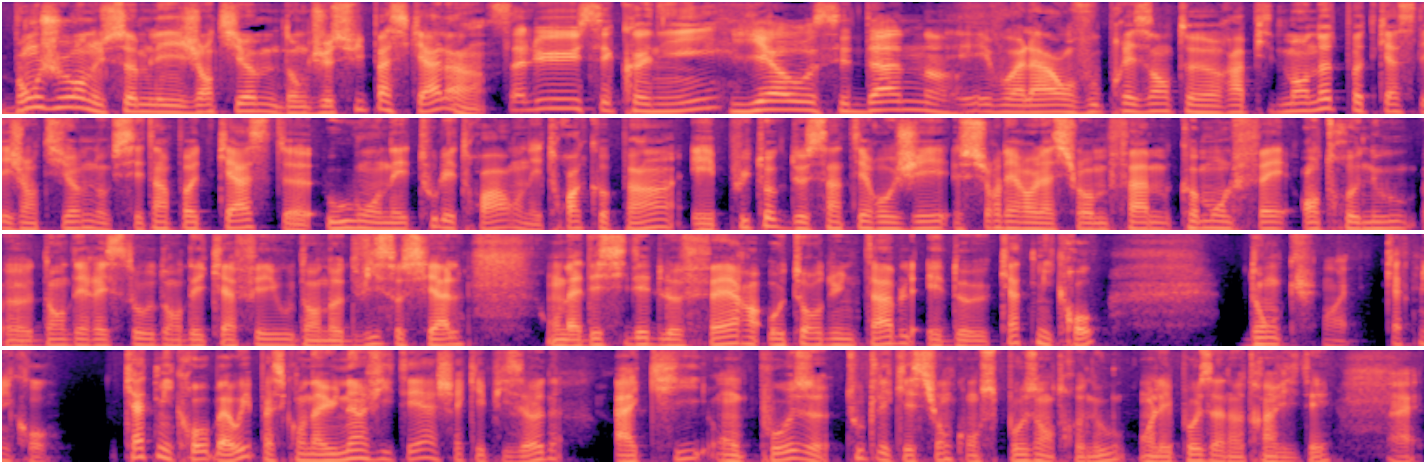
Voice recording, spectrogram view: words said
Bonjour, nous sommes les gentilshommes, donc je suis Pascal. Salut, c'est Connie. Yo, c'est Dan. Et voilà, on vous présente euh, rapidement notre podcast Les gentilshommes. Donc c'est un podcast euh, où on est tous les trois, on est trois copains, et plutôt que de s'interroger sur les relations hommes-femmes comme on le fait entre nous euh, dans des restos, dans des cafés ou dans notre vie sociale, on a décidé de le faire autour d'une table et de quatre micros. Donc Ouais, quatre micros. Quatre micros, bah oui, parce qu'on a une invitée à chaque épisode à qui on pose toutes les questions qu'on se pose entre nous, on les pose à notre invité. Ouais.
